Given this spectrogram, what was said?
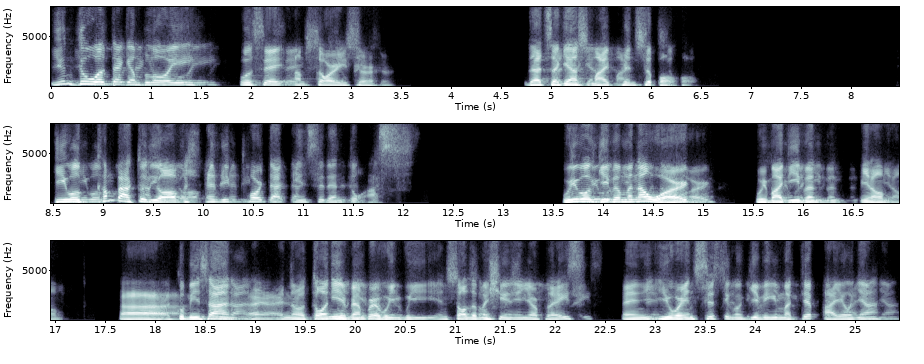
Yung dual tech employee will say, I'm sorry, sir. That's against my principle. He will come back to the office and report that incident to us. We will give him an award. We might even, you know, uh, I, I know, Tony, remember we, we installed the machine in your place and you were insisting on giving him a tip, ayaw niya.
